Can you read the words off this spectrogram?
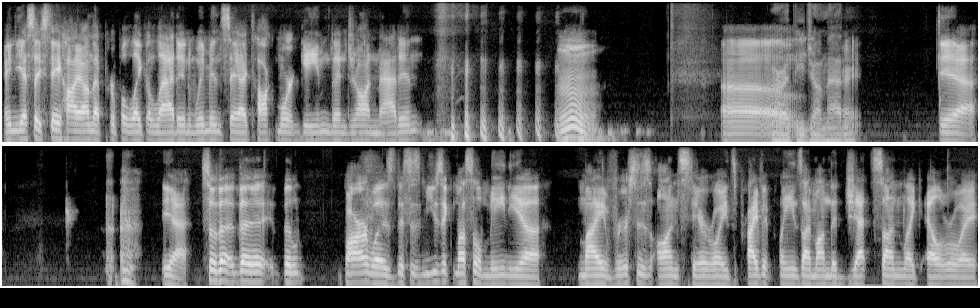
And yes, I stay high on that purple like Aladdin. Women say I talk more game than John Madden. Mm. Um, R.I.P. John Madden. right. Yeah. yeah. So the the the bar was this is music muscle mania. My verses on steroids, private planes. I'm on the jet sun like Elroy.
